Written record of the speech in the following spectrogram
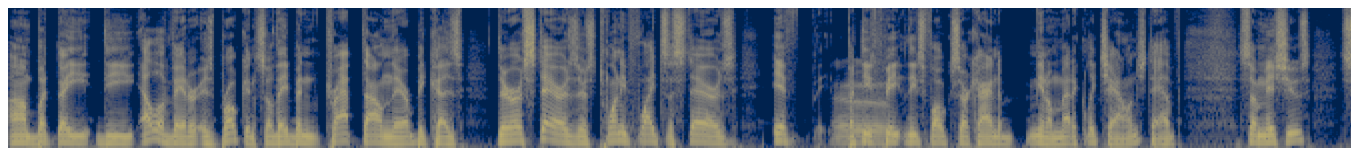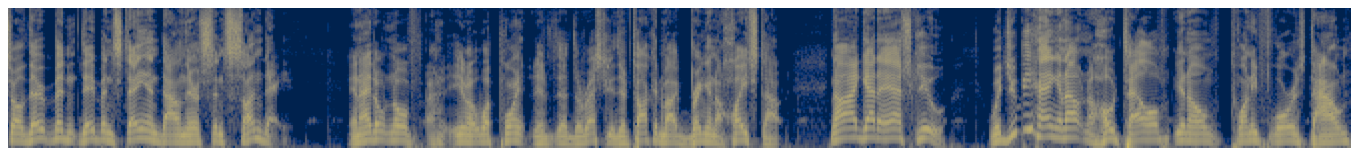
Um, but the the elevator is broken, so they've been trapped down there because there are stairs. There's 20 flights of stairs. If but these these folks are kind of you know medically challenged, have some issues, so they've been they've been staying down there since Sunday. And I don't know if uh, you know at what point if the, the rescue they're talking about bringing a hoist out. Now I got to ask you, would you be hanging out in a hotel, you know, 20 floors down?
